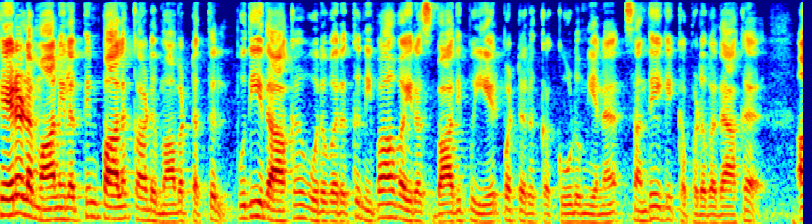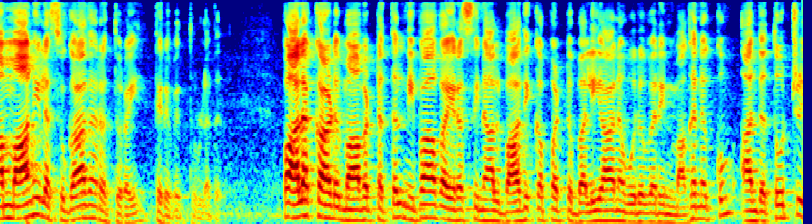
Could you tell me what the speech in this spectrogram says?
கேரள மாநிலத்தின் பாலக்காடு மாவட்டத்தில் புதியதாக ஒருவருக்கு நிபா வைரஸ் பாதிப்பு ஏற்பட்டிருக்கக்கூடும் என சந்தேகிக்கப்படுவதாக அம்மாநில சுகாதாரத்துறை தெரிவித்துள்ளது. பாலக்காடு மாவட்டத்தில் நிபா வைரஸினால் பாதிக்கப்பட்டு பலியான ஒருவரின் மகனுக்கும் அந்த தொற்று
